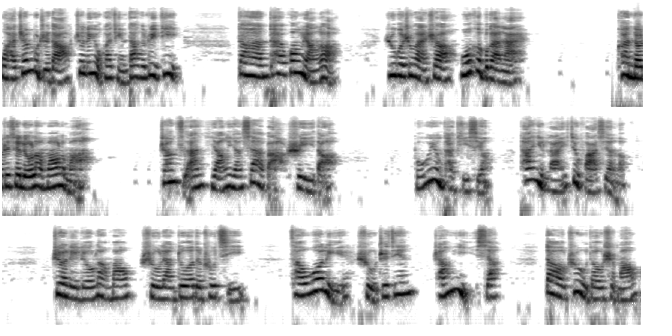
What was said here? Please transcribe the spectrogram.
我还真不知道这里有块挺大的绿地，但太荒凉了。如果是晚上，我可不敢来。看到这些流浪猫了吗？张子安扬了扬下巴，示意道：“不用他提醒，他一来就发现了。这里流浪猫数量多得出奇，草窝里、树枝间、长椅下，到处都是猫。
